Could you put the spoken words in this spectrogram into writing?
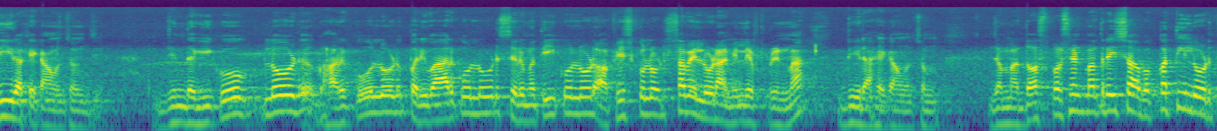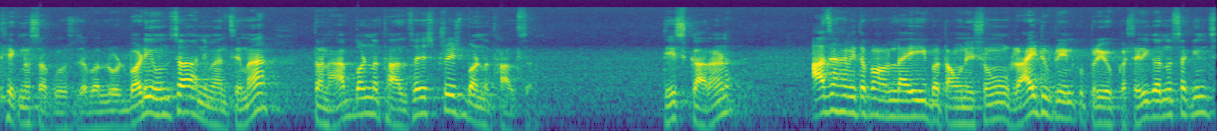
दिइरहेका हुन्छौँ जिन्दगीको लोड घरको लोड परिवारको लोड श्रीमतीको लोड अफिसको लोड सबै लोड हामी लेफ्ट ब्रेनमा दिइराखेका हुन्छौँ। जम्मा दस पर्सेन्ट मात्रै छ अब कति लोड थेक्न सकोस्? जब लोड बढी हुन्छ अनि मान्छेमा तनाव बढ्न थाल्छ स्ट्रेस बढ्न थाल्छ। त्यसकारण आज हामी तपाईँहरूलाई बताउनेछौँ राइट ब्रेनको प्रयोग कसरी गर्न सकिन्छ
